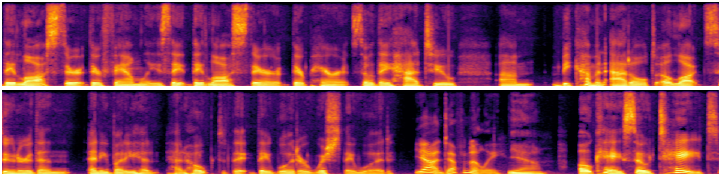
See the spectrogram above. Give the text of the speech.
they lost their their families they they lost their their parents so they had to um, become an adult a lot sooner than anybody had had hoped that they would or wished they would Yeah, definitely. Yeah. okay so tate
